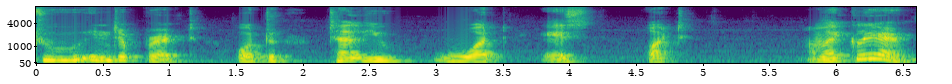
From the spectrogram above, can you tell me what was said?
to interpret or to tell you what is what. Am I clear?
